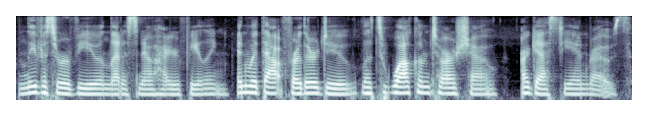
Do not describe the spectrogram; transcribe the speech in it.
leave us a review and let us know how you're feeling. And without further ado, let's welcome to our show our guest, Deanne Rose.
